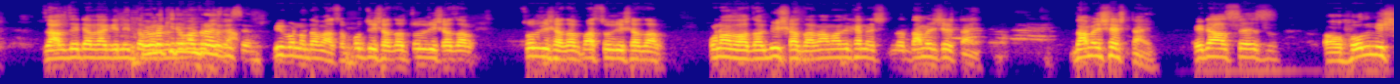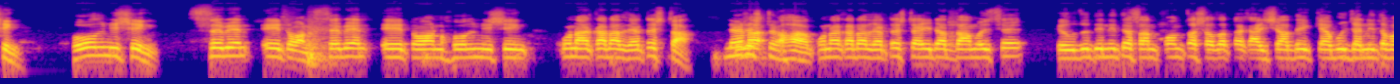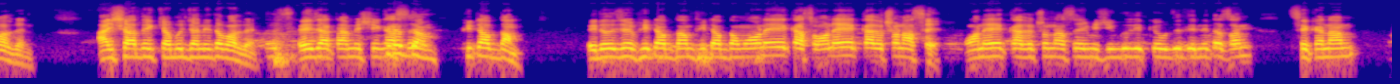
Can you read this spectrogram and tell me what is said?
যার যেটা লাগে নিতে পারবেন বিভিন্ন দাম আছে। পঁচিশ হাজার চল্লিশ হাজার চল্লিশ হাজার পাঁচচল্লিশ হাজার পনেরো হাজার বিশ হাজার। আমার এখানে দামের শেষ নাই। দামের শেষ নাই। এটা আছে hole missing hole missing seven eight one seven eight one hole missing কোনা কাটা লেটেস্টটা লেটেস্ট হ্যাঁ কোনা কাটা লেটেস্টটা এটার দাম হয়েছে কেউ যদি নিতে চান পঞ্চাশ হাজার টাকা আইসা দেখে বুঝা নিতে পারবেন। আইসা দেখে বুঝা নিতে পারবেন। এই যে একটা মিশিং আছে ফিট অফ দাম। এটা হচ্ছে feed off the arm feed off the arm অনেক আছে অনেক কালেকশন আছে অনেক কালেকশন আছে এই মেশিন গুলি কেউ যদি নিতে চান হ্যান্ড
